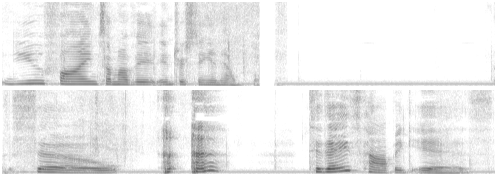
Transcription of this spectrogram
you find some of it interesting and helpful. So, today's topic is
